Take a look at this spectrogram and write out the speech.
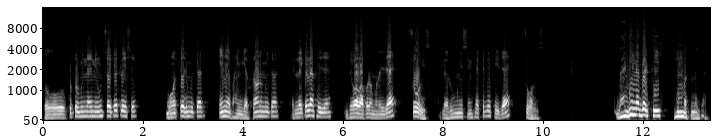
તો કુતુબ મિનારની ઊંચાઈ કેટલી છે? બોતેર મીટર. એને ભાંગ્યા ત્રણ મીટર. એટલે કેટલા થઈ જાય? જવાબ આપણો મળી જાય ચોવીસ. એટલે રૂમની સંખ્યા કેટલી થઈ જાય? ચોવીસ. ગાંધીનગરથી હિંમતનગર.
